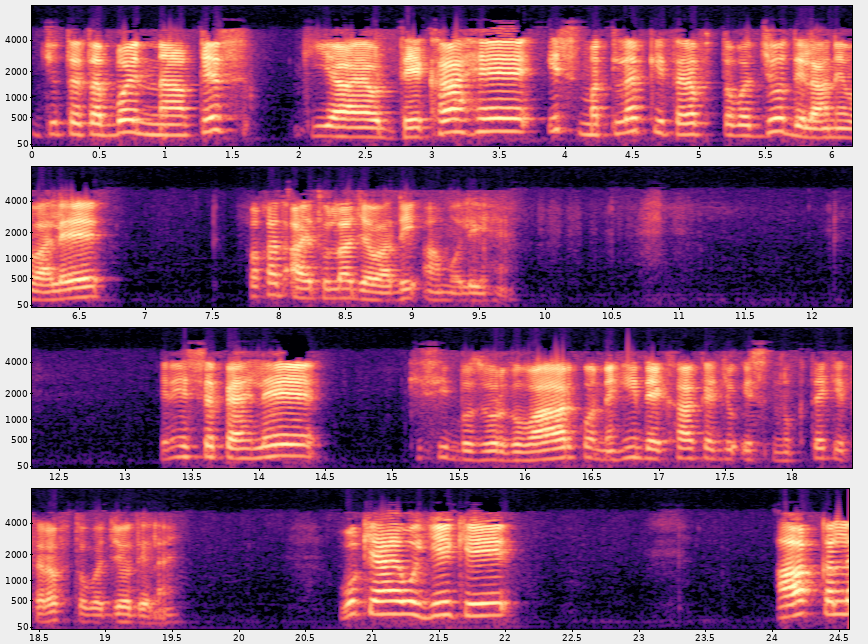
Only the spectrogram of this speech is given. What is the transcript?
جو تتبع ناقص کیا ہے اور دیکھا ہے، اس مطلب کی طرف توجہ دلانے والے فقط آیت اللہ جوادی آمولی ہیں۔ یعنی اس سے پہلے کسی بزرگوار کو نہیں دیکھا کہ جو اس نقطے کی طرف توجہ دلائیں۔ وہ کیا ہے؟ وہ یہ کہ عقل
